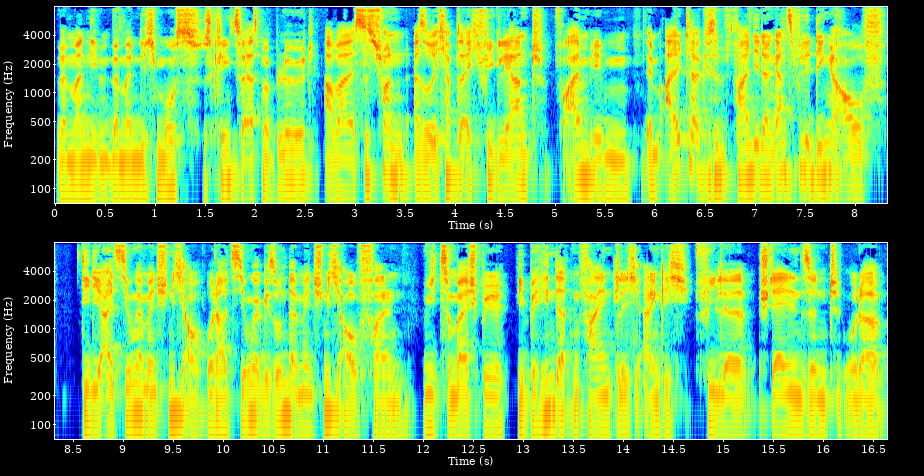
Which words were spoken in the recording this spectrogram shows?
Wenn man wenn man nicht muss. Das klingt zwar erstmal blöd, aber es ist schon, also ich habe da echt viel gelernt. Vor allem eben im Alltag fallen dir dann ganz viele Dinge auf, die dir als junger Mensch nicht auch oder als junger gesunder Mensch nicht auffallen, wie zum Beispiel wie behindertenfeindlich eigentlich viele Stellen sind oder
